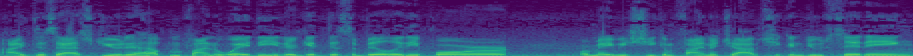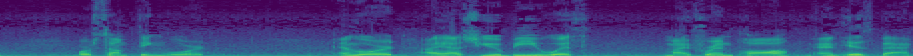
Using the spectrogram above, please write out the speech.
I just ask you to help him find a way to either get disability for her, or maybe she can find a job she can do sitting, or something, Lord. And Lord, I ask you be with my friend Paul and his back,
